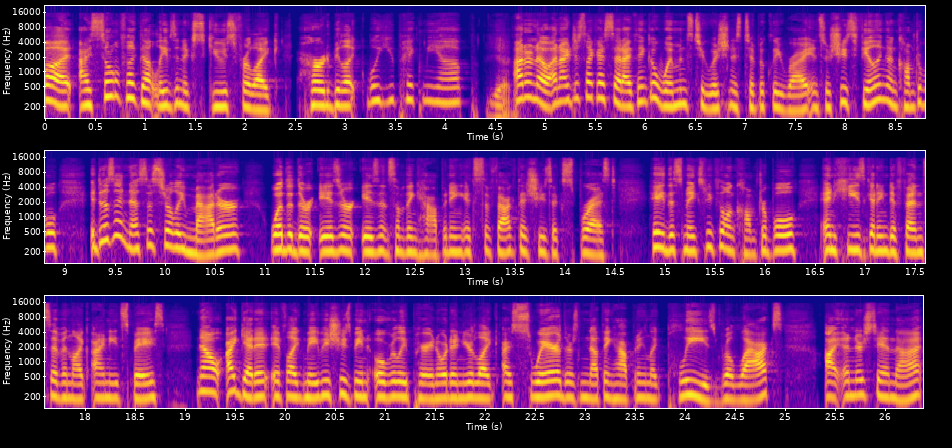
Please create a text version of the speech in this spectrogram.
But I still don't feel like that leaves an excuse for like her to be like, "Will you pick me up?" Yeah. I don't know. And I just like I said, I think a woman's tuition is typically right, and so she's feeling uncomfortable. It doesn't necessarily matter whether there is or isn't something happening. It's the fact that she's expressed, "Hey, this makes me feel uncomfortable," and he's getting defensive and like, "I need space." Now, I get it if like maybe she's being overly paranoid and you're like, "I swear there's nothing happening." Like, please relax. I understand that,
